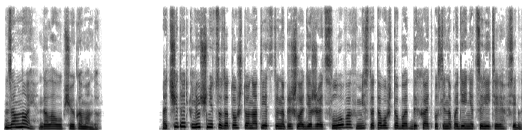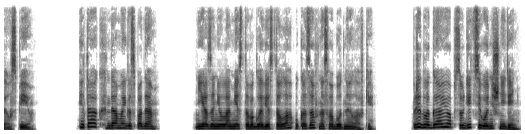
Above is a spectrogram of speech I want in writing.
«За мной!» – дала общую команду. Отчитать ключницу за то, что она ответственно пришла держать слово, вместо того, чтобы отдыхать после нападения целителя, всегда успею. Итак, дамы и господа, я заняла место во главе стола, указав на свободные лавки. Предлагаю обсудить сегодняшний день.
